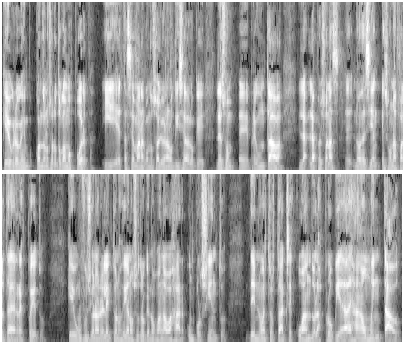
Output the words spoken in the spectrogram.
que yo creo que cuando nosotros tocamos puertas, y esta semana cuando salió la noticia de lo que Nelson eh, preguntaba, las personas eh, nos decían, eso es una falta de respeto, que un funcionario electo nos diga a nosotros que nos van a bajar un por ciento de nuestros taxes cuando las propiedades han aumentado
